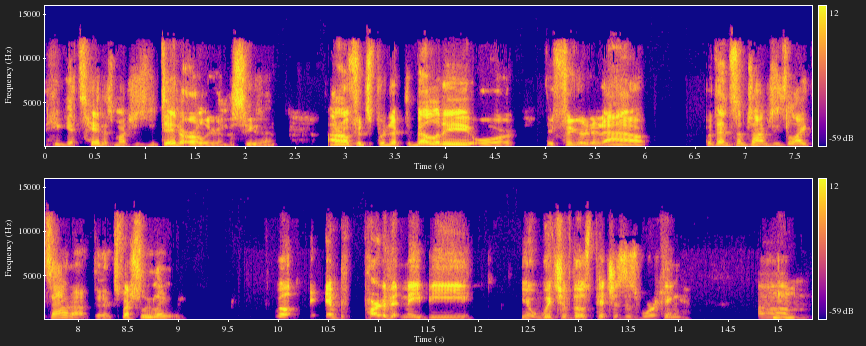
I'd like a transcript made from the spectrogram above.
he gets hit as much as he did earlier in the season. I don't know if it's predictability or they figured it out. But then sometimes he's lights out out there, especially lately. Well, and part of it may be, you know, which of those pitches is working, um,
